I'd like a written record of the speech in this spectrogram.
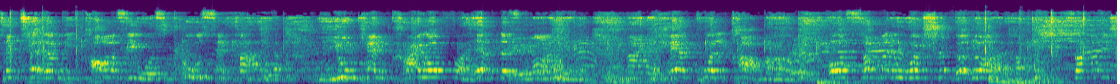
to tell you because he was crucified, you can cry out for help this morning and help will come. Oh, somebody worship the Lord. Somebody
